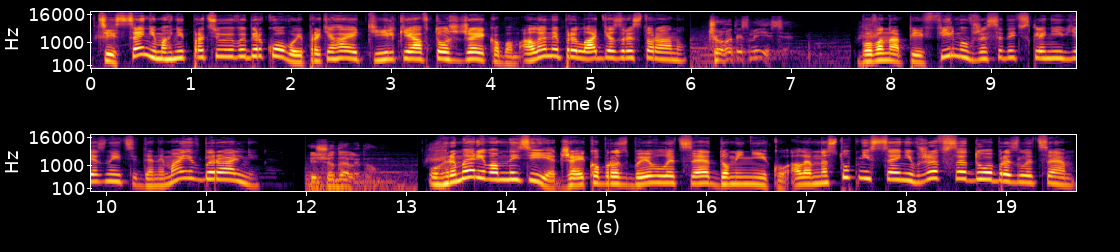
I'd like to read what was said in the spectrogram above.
В цій сцені магніт працює вибірково і притягає тільки авто з Джейкобом, але не приладдя з ресторану. Чого ти смієшся? Бо вона півфільму вже сидить в скляній в'язниці, де немає вбиральні. І що далі, Дом? У гримерів амнезія Джейкоб розбив лице Домініку, але в наступній сцені вже все добре з лицем.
